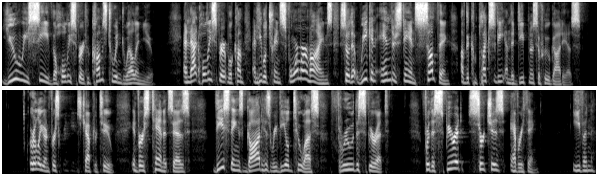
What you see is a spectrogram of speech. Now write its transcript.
you receive the Holy Spirit who comes to indwell in you. And that Holy Spirit will come and He will transform our minds so that we can understand something of the complexity and the deepness of who God is. Earlier in 1 Corinthians chapter 2, in verse 10, it says, These things God has revealed to us through the Spirit. For the Spirit searches everything, even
